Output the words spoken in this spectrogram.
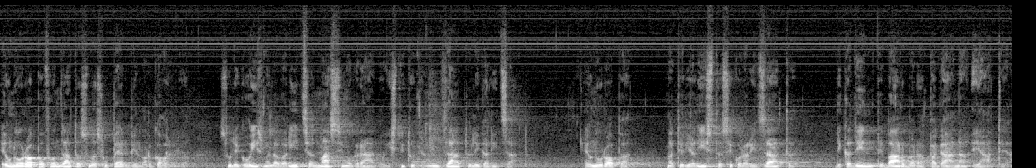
È un'Europa fondata sulla superbia e l'orgoglio, sull'egoismo e l'avarizia al massimo grado, istituzionalizzato e legalizzato. È un'Europa materialista, secolarizzata, decadente, barbara, pagana e atea.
